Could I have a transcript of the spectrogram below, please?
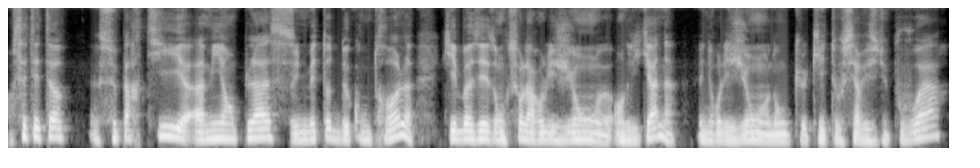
En cet état, ce parti a mis en place une méthode de contrôle qui est basée donc sur la religion euh, anglicane, une religion donc qui est au service du pouvoir.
